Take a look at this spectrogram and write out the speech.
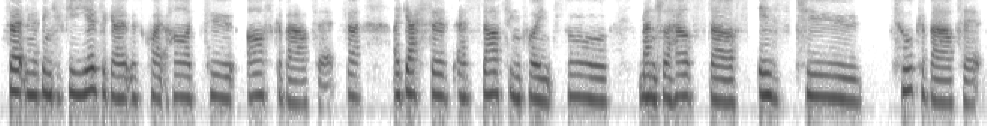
certainly I think a few years ago it was quite hard to ask about it. So I guess as a starting point for mental health staff is to talk about it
